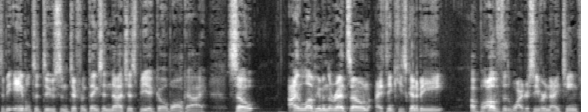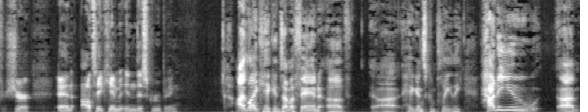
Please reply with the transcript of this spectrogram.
to be able to do some different things and not just be a go ball guy. So I love him in the red zone. I think he's going to be above the wide receiver 19 for sure. And I'll take him in this grouping. I like Higgins. I'm a fan of uh, Higgins completely. How do you, um,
